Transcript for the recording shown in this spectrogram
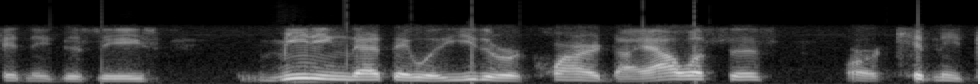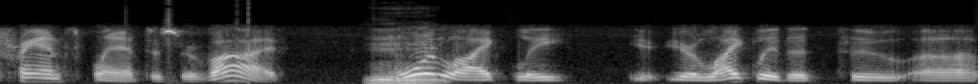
kidney disease, meaning that they will either require dialysis or a kidney transplant to survive. Mm-hmm. More likely, you're likely to to, uh,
